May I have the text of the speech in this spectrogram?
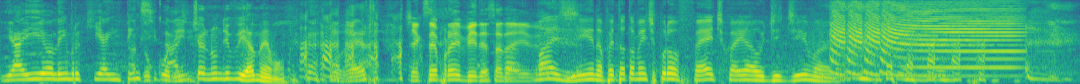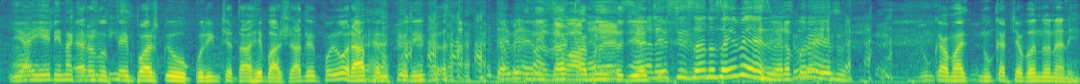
E aí eu lembro que a A do intensidade... Corinthians não devia mesmo. O resto, Tinha que ser proibido essa daí, velho. Imagina, foi totalmente profético aí o Didi, mano. E aí ele naquela era no tempo, acho que o Corinthians estava rebaixado, ele foi orar pelo Corinthians. Deve fazer uma camisa. Era nesses anos aí mesmo, era Isso por aí. mesmo. Nunca mais, nunca te abandonarei.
